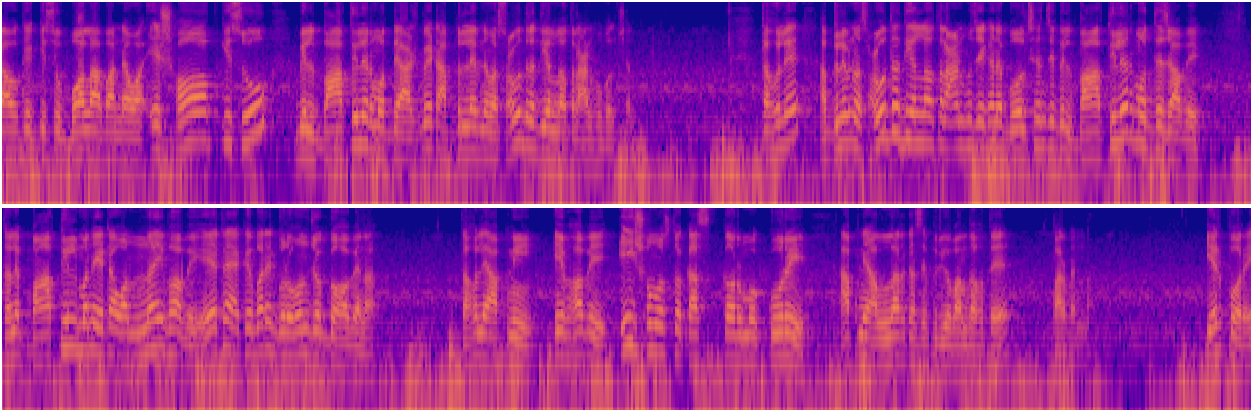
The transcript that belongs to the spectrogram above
কাউকে কিছু বলা বা নেওয়া এসব কিছু বিল বাতিলের মধ্যে আসবে। এটা আবদুল্লাহ ইবনে মাসউদ রাদিয়াল্লাহু তাআলা আনহু বলছেন। তাহলে আবদুল্লাহ ইবনে মাসউদ রাদিয়াল্লাহু তাআলা আনহু যে এখানে বলছেন যে বিল বাতিলের মধ্যে যাবে, তাহলে বাতিল মানে এটা অন্যায়ভাবে এটা একেবারে গ্রহণযোগ্য হবে না। তাহলে আপনি এভাবে এই সমস্ত কাজকর্ম করে আপনি আল্লাহর কাছে প্রিয় বান্দা হতে পারবেন না। এরপরে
